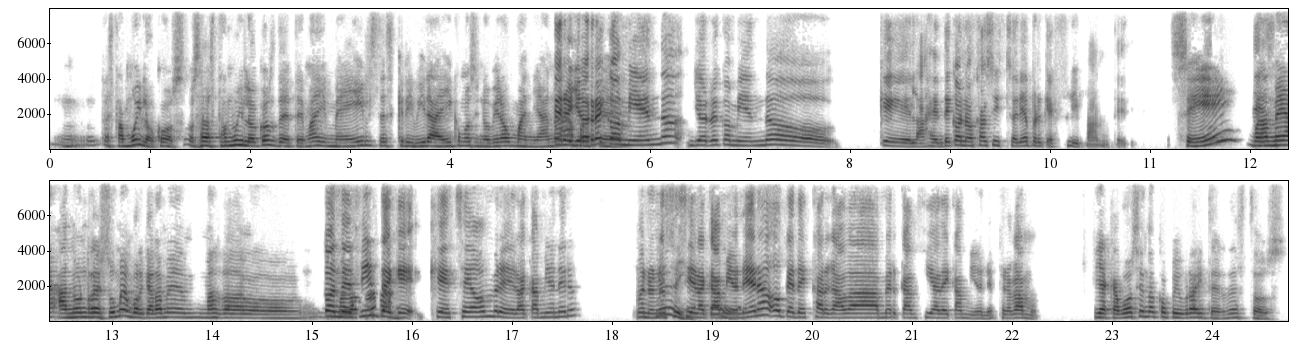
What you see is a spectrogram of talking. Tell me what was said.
mm, Están muy locos, o sea, están muy locos de tema emails, de escribir ahí como si no hubiera un mañana. Pero yo porque- recomiendo, yo recomiendo que la gente conozca su historia porque es flipante. ¿Sí? Hazme, hazme un resumen porque ahora me, me has dado... Con decirte que, que este hombre era camionero, bueno, no ¿Qué sé si era camionero o que descargaba mercancía de camiones, pero vamos. Y acabó siendo copywriter de estos.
